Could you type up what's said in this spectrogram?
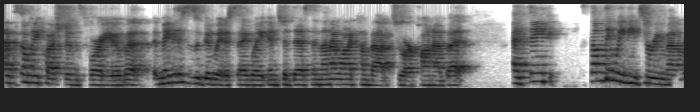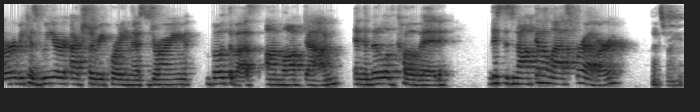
I have so many questions for you, but maybe this is a good way to segue into this. And then I want to come back to Arcona. But I think something we need to remember because we are actually recording this during both of us on lockdown in the middle of COVID. This is not going to last forever. That's right.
